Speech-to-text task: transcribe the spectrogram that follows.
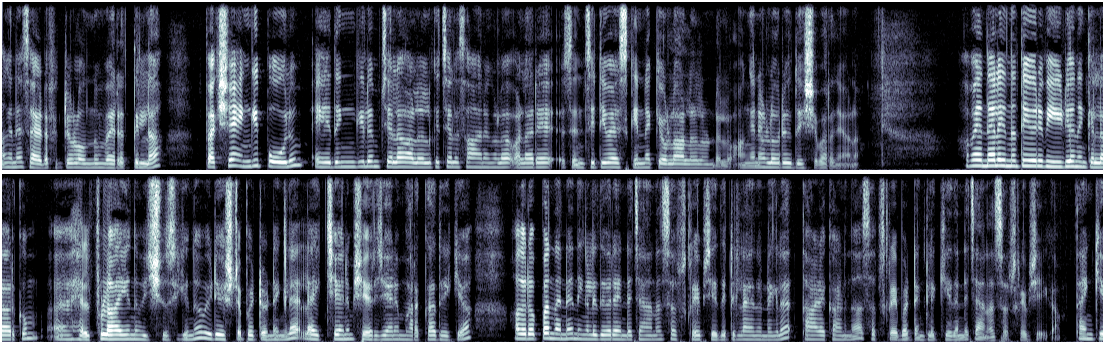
അങ്ങനെ സൈഡ് എഫക്റ്റുകളൊന്നും വരത്തില്ല. പക്ഷേ എങ്കിൽ പോലും ഏതെങ്കിലും ചില ആളുകൾക്ക് ചില സാധനങ്ങൾ വളരെ സെൻസിറ്റീവായ സ്കിന്നൊക്കെ ഉള്ള ആളുകളുണ്ടല്ലോ. അങ്ങനെയുള്ള ഒരു ഉദ്ദേശം പറഞ്ഞാണ് അപ്പോൾ എന്നാലും ഇന്നത്തെ ഈ ഒരു വീഡിയോ നിങ്ങൾക്ക് എല്ലാവർക്കും ഹെൽപ്ഫുള്ളായി എന്ന് വിശ്വസിക്കുന്നു. വീഡിയോ ഇഷ്ടപ്പെട്ടുണ്ടെങ്കിൽ ലൈക്ക് ചെയ്യാനും ഷെയർ ചെയ്യാനും മറക്കാതിരിക്കുക. അതോടൊപ്പം തന്നെ നിങ്ങൾ ഇതുവരെ എന്റെ ചാനൽ സബ്സ്ക്രൈബ് ചെയ്തിട്ടില്ല എന്നുണ്ടെങ്കിൽ താഴെ കാണുന്ന സബ്സ്ക്രൈബ് ബട്ടൺ ക്ലിക്ക് ചെയ്ത് എന്റെ ചാനൽ സബ്സ്ക്രൈബ് ചെയ്യുക. താങ്ക്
